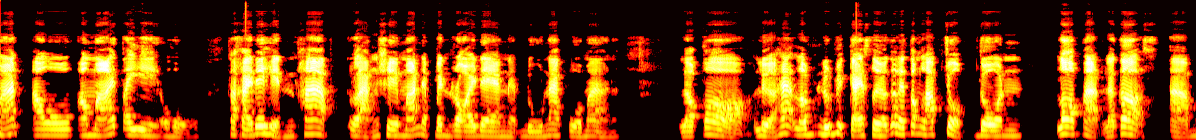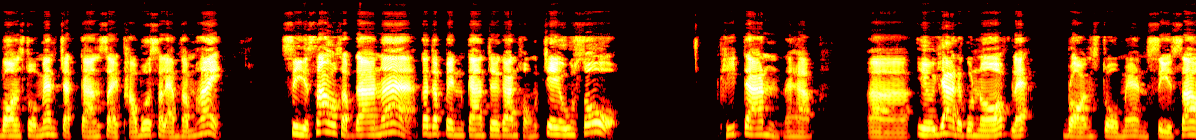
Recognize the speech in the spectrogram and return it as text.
มัสเอาเอาไม้ตีโอ้โห ถ้าใครได้เห็นภาพหลังเชมัสเนี่ยเป็นรอยแดงเนี่ยดูน่ากลัวมากนะแล้วก็เหลือแค่แล้วลูดวิกไกเซอร์ก็เลยต้องรับจบโดนรอบอัด แล้วก็อ่าบอลสโตแมนจัดการใส่ power slam ทำให้สี่เศร้าสัปดาห์หน้าก็จะเป็นการเจอกันของเจอุโซพีทดันนะครับอ่าอิลยาเดกูนอฟและ บรอนสโตแมนสี่เศร้า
